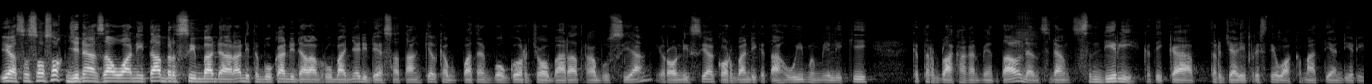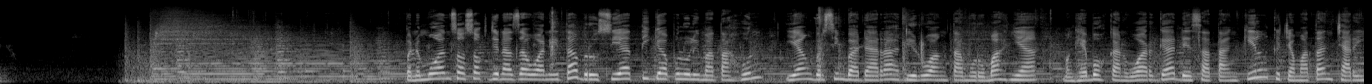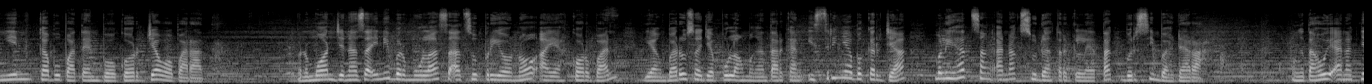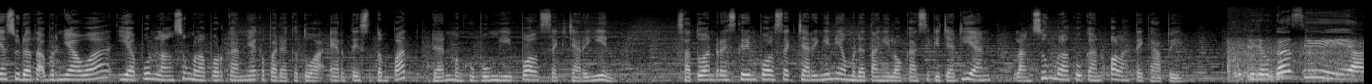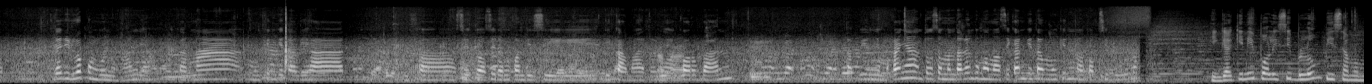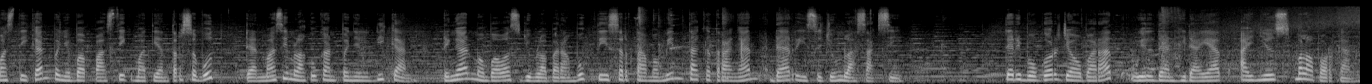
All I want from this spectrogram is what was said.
Ya, sesosok jenazah wanita bersimbah darah ditemukan di dalam rumahnya di Desa Tangkil, Kabupaten Bogor, Jawa Barat, Rabu siang. Ironisnya korban diketahui memiliki keterbelakangan mental dan sedang sendiri ketika terjadi peristiwa kematian dirinya. Penemuan sosok jenazah wanita berusia 35 tahun yang bersimbah darah di ruang tamu rumahnya menghebohkan warga Desa Tangkil, Kecamatan Caringin, Kabupaten Bogor, Jawa Barat. Penemuan jenazah ini bermula saat Supriyono, ayah korban, yang baru saja pulang mengantarkan istrinya bekerja, melihat sang anak sudah tergeletak bersimbah darah. Mengetahui anaknya sudah tak bernyawa, ia pun langsung melaporkannya kepada ketua RT setempat dan menghubungi Polsek Caringin. Satuan Reskrim Polsek Caringin yang mendatangi lokasi kejadian langsung melakukan olah TKP. Diduga sih ya dari dua pembunuhan ya, karena mungkin kita lihat uh, situasi dan kondisi di kamarnya korban. Tapi makanya untuk sementara untuk memastikan kita mungkin otopsi dulu. Hingga kini polisi belum bisa memastikan penyebab pasti kematian tersebut dan masih melakukan penyelidikan dengan membawa sejumlah barang bukti serta meminta keterangan dari sejumlah saksi. Dari Bogor, Jawa Barat, Wildan Hidayat, iNews melaporkan.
